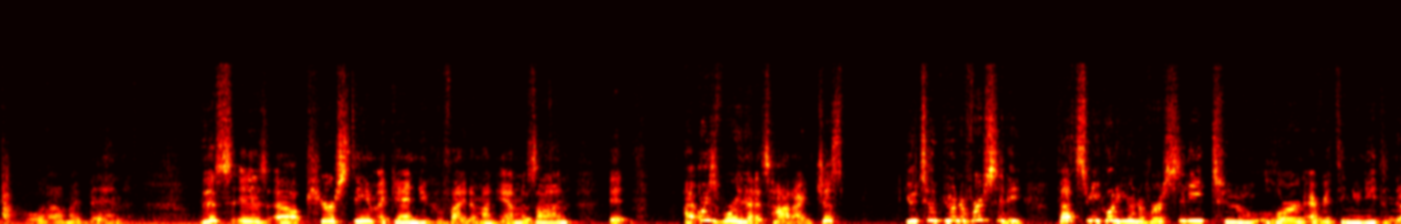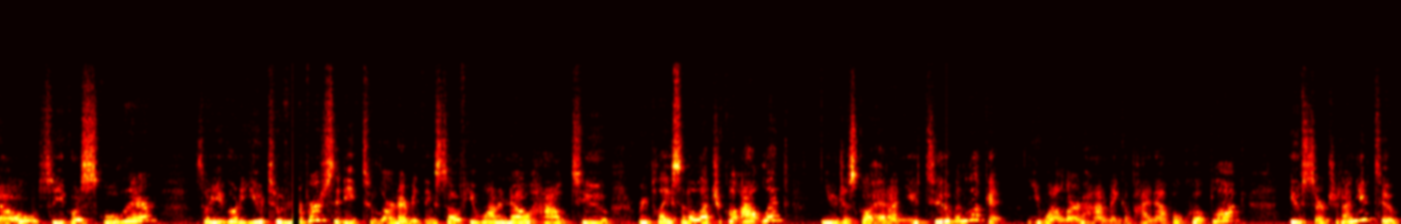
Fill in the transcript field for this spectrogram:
Pull it out of my bin. This is a Pure Steam. Again, you can find them on Amazon. It, I always worry that it's hot. I just YouTube University. That's you go to university to learn everything you need to know. So you go to school there. So you go to YouTube University to learn everything. So if you want to know how to replace an electrical outlet, you just go ahead on YouTube and look it. You want to learn how to make a pineapple quilt block, you search it on YouTube.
